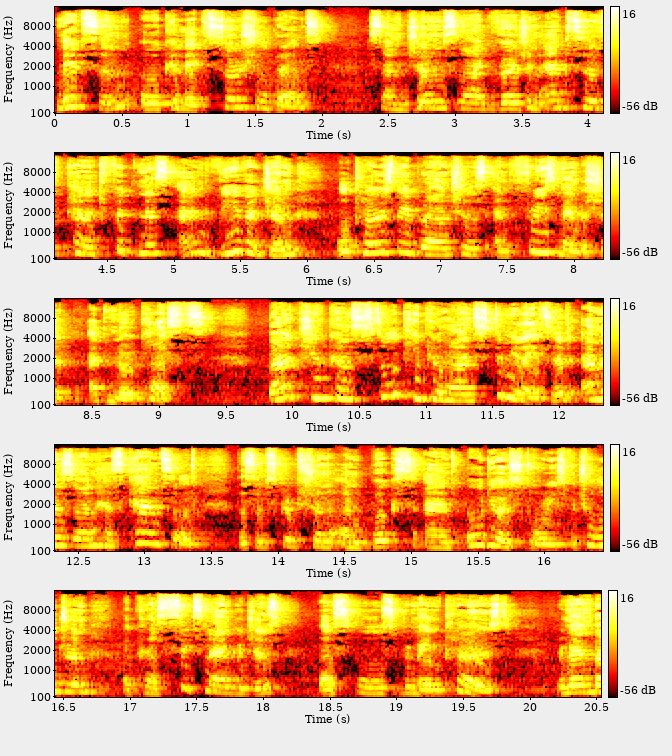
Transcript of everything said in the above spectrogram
medicine, or collect social grants. Some gyms like Virgin Active, Planet Fitness, and Viva Gym will close their branches and freeze membership at no costs. But you can still keep your mind stimulated. Amazon has cancelled the subscription on books and audio stories for children across six languages while schools remain closed. Remember,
